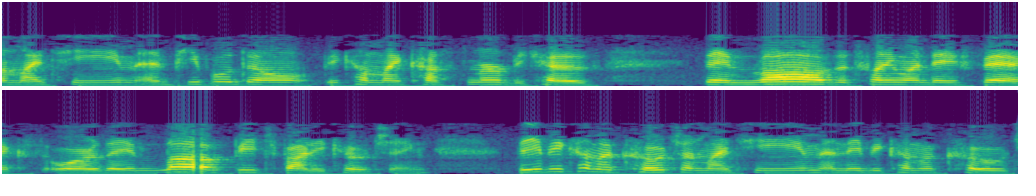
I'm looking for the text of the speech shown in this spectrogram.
on my team and people don't become my customer because they love the 21 day fix or they love Beachbody coaching. They become a coach on my team and they become a coach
